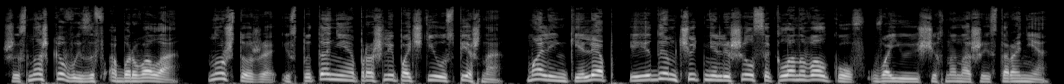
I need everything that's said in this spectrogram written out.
Шестнашка вызов оборвала. Ну что же, испытания прошли почти успешно. Маленький ляп, и Эдем чуть не лишился клана волков, воюющих на нашей стороне.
